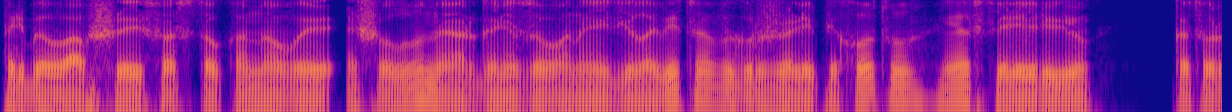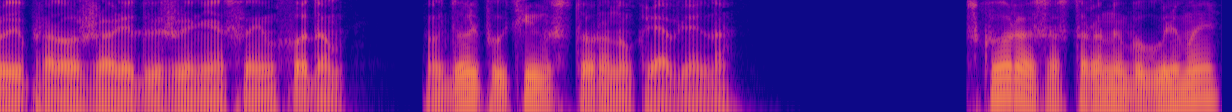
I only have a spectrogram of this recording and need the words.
Прибывавшие с востока новые эшелоны, организованные деловито, выгружали пехоту и артиллерию, которые продолжали движение своим ходом вдоль пути в сторону Клявлина. Скоро со стороны Бугульмы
